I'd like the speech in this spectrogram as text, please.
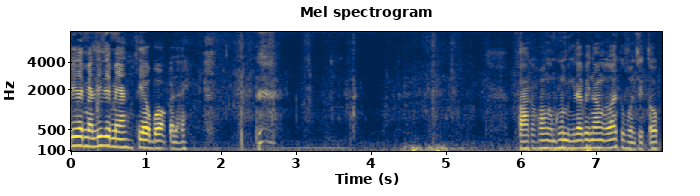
รีเลยแมนรีเลยแมนเซียวบอกกันไหน ฟ้ากระห้องเพิ่มอีกแล้วพี่น้องเอ้ยคือฝนสิตก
